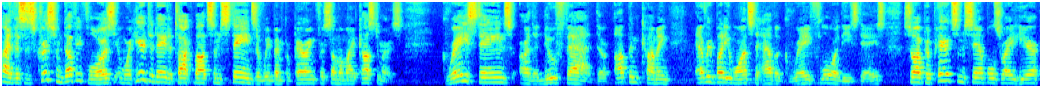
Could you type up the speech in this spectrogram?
Hi, this is Chris from Duffy Floors, and we're here today to talk about some stains that we've been preparing for some of my customers. Gray stains are the new fad. They're up and coming. Everybody wants to have a gray floor these days. So I prepared some samples right here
